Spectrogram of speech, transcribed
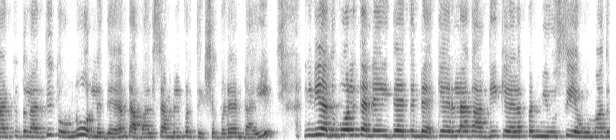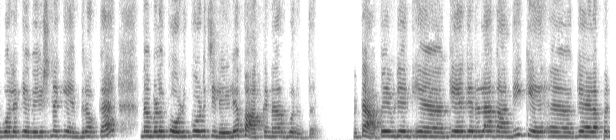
ആയിരത്തി തൊള്ളായിരത്തി തൊണ്ണൂറിൽ ഇദ്ദേഹം തപാൽ സ്റ്റാമ്പിൽ പ്രത്യക്ഷപ്പെടുകയുണ്ടായി. ഇനി അതുപോലെ തന്നെ ഇദ്ദേഹത്തിന്റെ കേരള ഗാന്ധി കേളപ്പൻ മ്യൂസിയവും അതുപോലെ ഗവേഷണ കേന്ദ്രമൊക്കെ നമ്മൾ കോഴിക്കോട് ജില്ലയിലെ പാക്കനാർപുരത്ത് കേട്ടോ? അപ്പൊ ഇവിടെ കെ കേരള ഗാന്ധി കേളപ്പൻ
